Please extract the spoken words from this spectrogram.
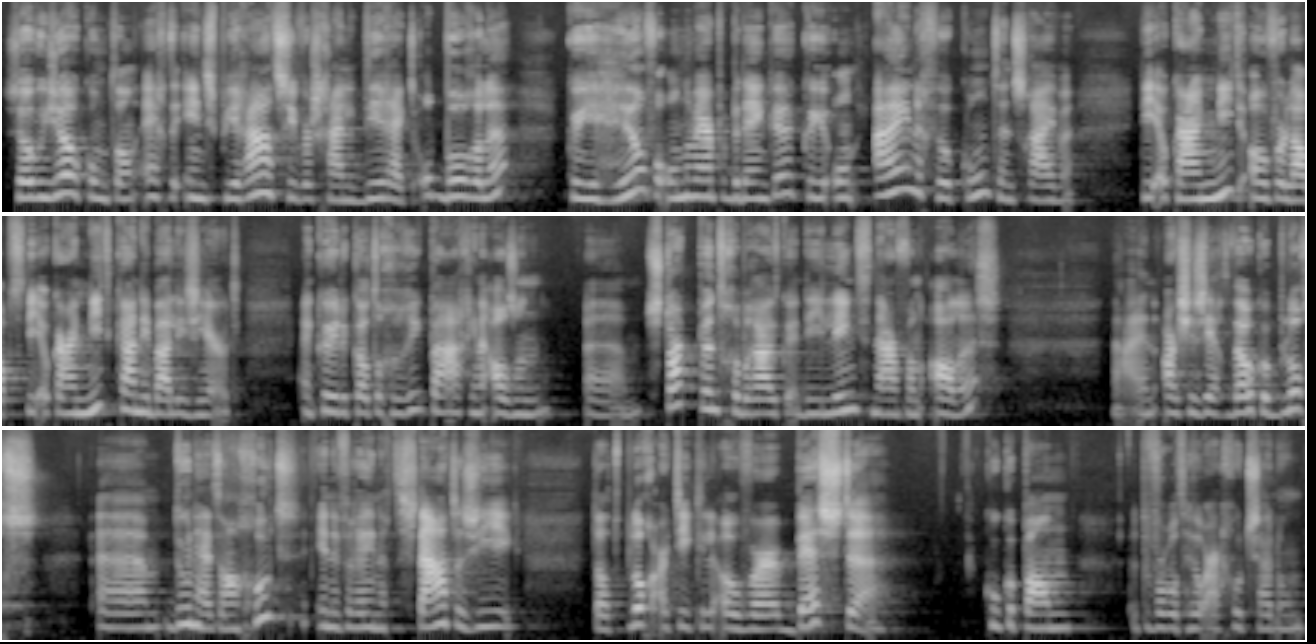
Sowieso komt dan echt de inspiratie waarschijnlijk direct opborrelen kun je heel veel onderwerpen bedenken, kun je oneindig veel content schrijven die elkaar niet overlapt, die elkaar niet cannibaliseert. En kun je de categoriepagina als een um, startpunt gebruiken die linkt naar van alles. Nou, en als je zegt welke blogs um, doen het dan goed, in de Verenigde Staten zie ik dat blogartikelen over beste koekenpan het bijvoorbeeld heel erg goed zou doen.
